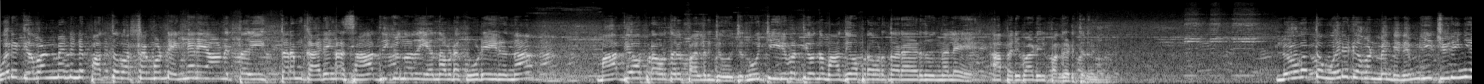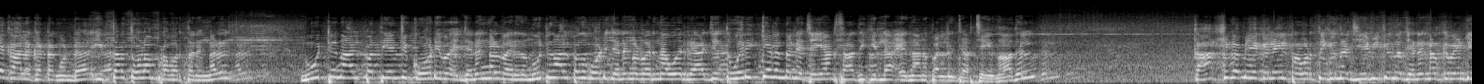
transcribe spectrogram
ഒരു ഗവൺമെന്റിന് പത്ത് വർഷം കൊണ്ട് എങ്ങനെയാണ് ഇത്ത- ഇത്തരം കാര്യങ്ങൾ സാധിക്കുന്നത് എന്ന് അവിടെ കൂടിയിരുന്ന മാധ്യമപ്രവർത്തകർ പലരും ചോദിച്ചു. നൂറ്റി ഇരുപത്തിയൊന്ന് മാധ്യമപ്രവർത്തകരായിരുന്നു ഇന്നലെ ആ പരിപാടിയിൽ പങ്കെടുത്തിരുന്നത്. ലോകത്ത് ഒരു ഗവൺമെന്റിനും ഈ ചുരുങ്ങിയ കാലഘട്ടം കൊണ്ട് ഇത്രത്തോളം പ്രവർത്തനങ്ങൾ നൂറ്റി നാൽപ്പത്തിയഞ്ച് കോടി ജനങ്ങൾ വരുന്ന നൂറ്റി നാൽപ്പത് കോടി ജനങ്ങൾ വരുന്ന ഒരു രാജ്യത്ത് ഒരിക്കലും തന്നെ ചെയ്യാൻ സാധിക്കില്ല എന്നാണ് പലരും ചർച്ച ചെയ്യുന്നത്. അതിൽ കാർഷിക മേഖലയിൽ പ്രവർത്തിക്കുന്ന ജീവിക്കുന്ന ജനങ്ങൾക്ക് വേണ്ടി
